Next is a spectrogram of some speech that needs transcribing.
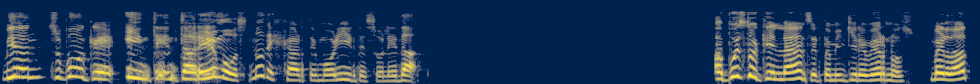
Bien, supongo que intentaremos no dejarte morir de soledad. Apuesto a que Lancer también quiere vernos, ¿verdad?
